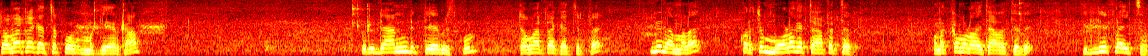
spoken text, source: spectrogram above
ടൊമാറ്റോ കച്ചപ്പ് നമുക്ക് ചേർക്കണം. ഒരു രണ്ട് ടേബിൾ സ്പൂൺ ടൊമാറ്റോ കച്ചപ്പ്. ഇനി നമ്മൾ കുറച്ച് മുളക് ചതച്ചത്. ഉണക്കമുളക് ചതച്ചത്. Chilli flakes.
